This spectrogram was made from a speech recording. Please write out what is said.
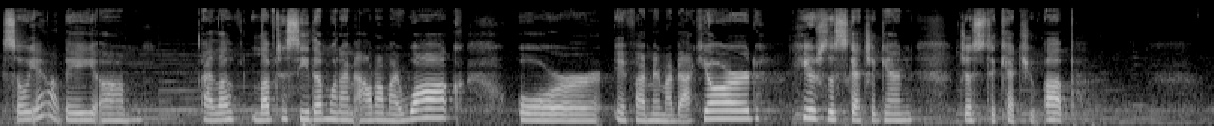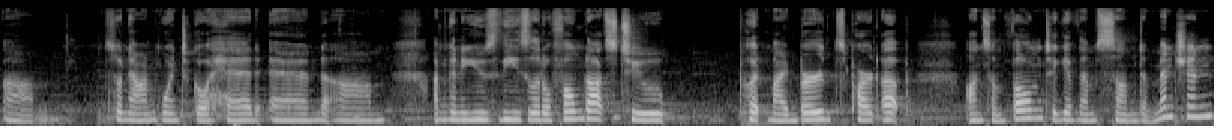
so yeah, they um, I love love to see them when I'm out on my walk or if I'm in my backyard. here's the sketch again, just to catch you up. Um, so now I'm going to go ahead and um, I'm going to use these little foam dots to put my birds part up on some foam to give them some dimension.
